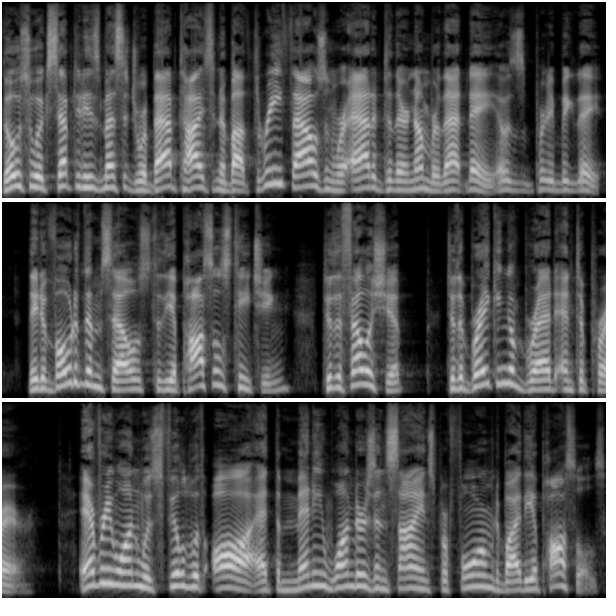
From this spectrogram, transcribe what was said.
Those who accepted his message were baptized, and about 3,000 were added to their number that day. It was a pretty big day. They devoted themselves to the apostles' teaching, to the fellowship, to the breaking of bread, and to prayer. Everyone was filled with awe at the many wonders and signs performed by the apostles.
